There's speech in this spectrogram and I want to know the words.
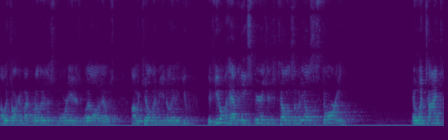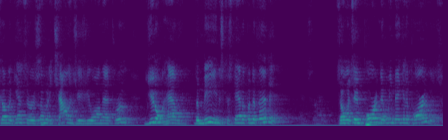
I was talking to my brother this morning as well, and I was I would tell him, you know, you if you don't have any experience, you're just telling somebody else's story. And when times come against it or somebody challenges you on that truth, you don't have the means to stand up and defend it. That's right. So it's important that we make it a part of us.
